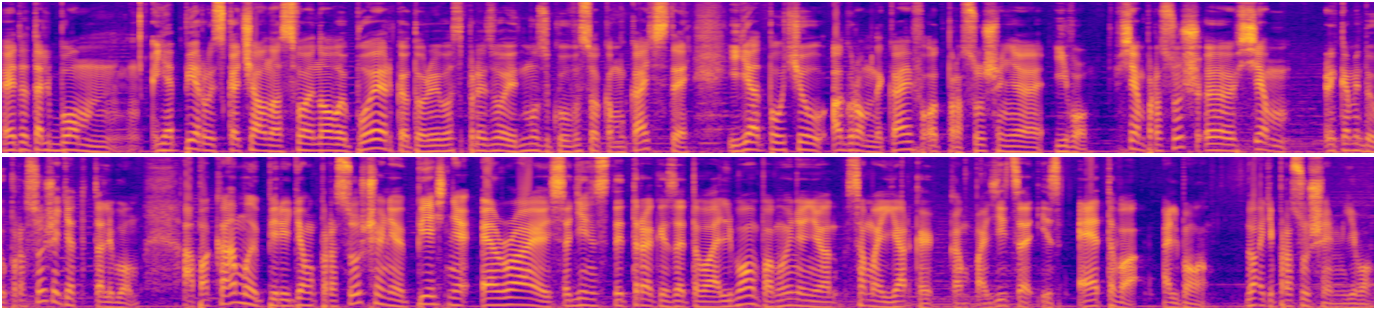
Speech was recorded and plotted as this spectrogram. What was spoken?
Этот альбом я первый скачал на свой новый плеер, который воспроизводит музыку в высоком качестве. И я получил огромный кайф от прослушивания его. Всем, прослуш... э, всем рекомендую прослушать этот альбом. А пока мы перейдем к прослушиванию, песня Arise, 11 трек из этого альбома, по-моему, у нее самая яркая композиция из этого альбома. Давайте прослушаем его.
